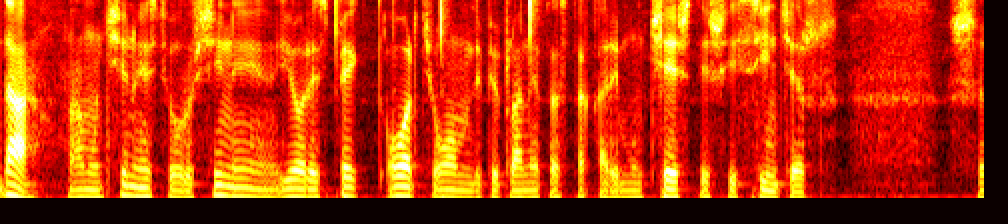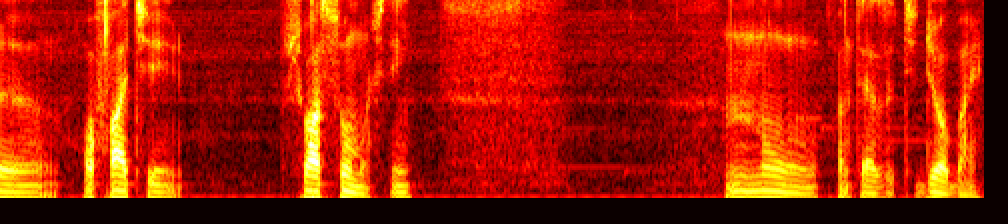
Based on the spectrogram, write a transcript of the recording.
Da, a munci nu este o rușine. Eu respect orice om de pe planeta asta care muncește și sincer și o face și o asumă, știi? Nu contează ce job ai.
